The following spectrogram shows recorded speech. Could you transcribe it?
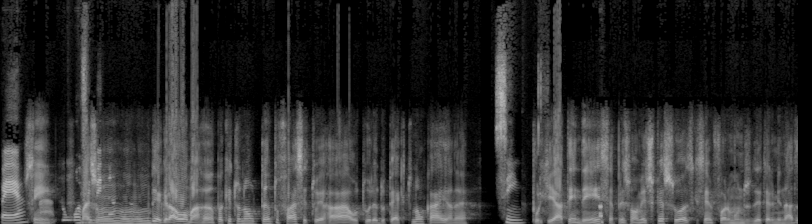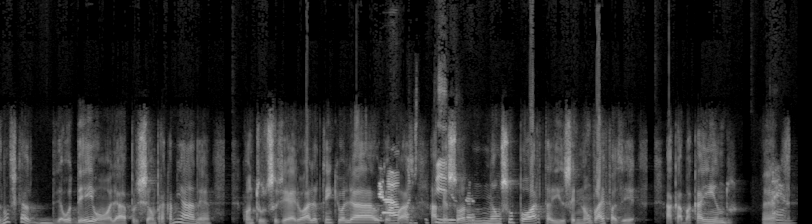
pé. Sim, tá? mas um, um degrau ou uma rampa que tu não tanto faz se tu errar a altura do pé que tu não caia, né? Sim. Porque a tendência, principalmente pessoas que sempre foram muito determinadas, não fica, odeiam olhar para o chão para caminhar, né? Quando tu sugere, olha, tem que olhar o teu passo, a pessoa não suporta isso, ele não vai fazer, acaba caindo, né? É.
